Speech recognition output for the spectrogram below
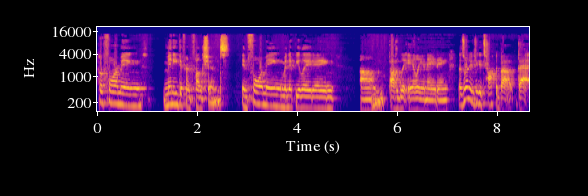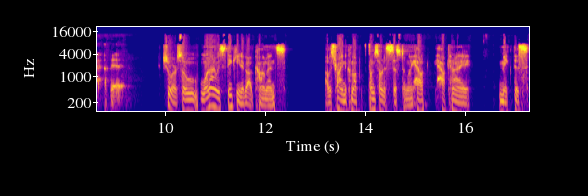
performing many different functions, informing, manipulating, um, possibly alienating. I was wondering if you could talk about that a bit. Sure. So when I was thinking about comments, I was trying to come up with some sort of system. Like how how can I make this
